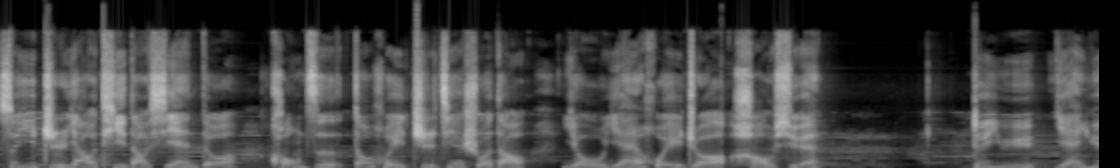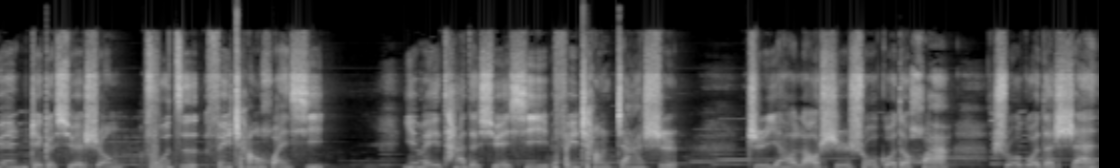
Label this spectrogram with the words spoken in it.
所以，只要提到贤德，孔子都会直接说道。有颜回者好学。对于颜渊这个学生，夫子非常欢喜，因为他的学习非常扎实，只要老师说过的话、说过的善，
